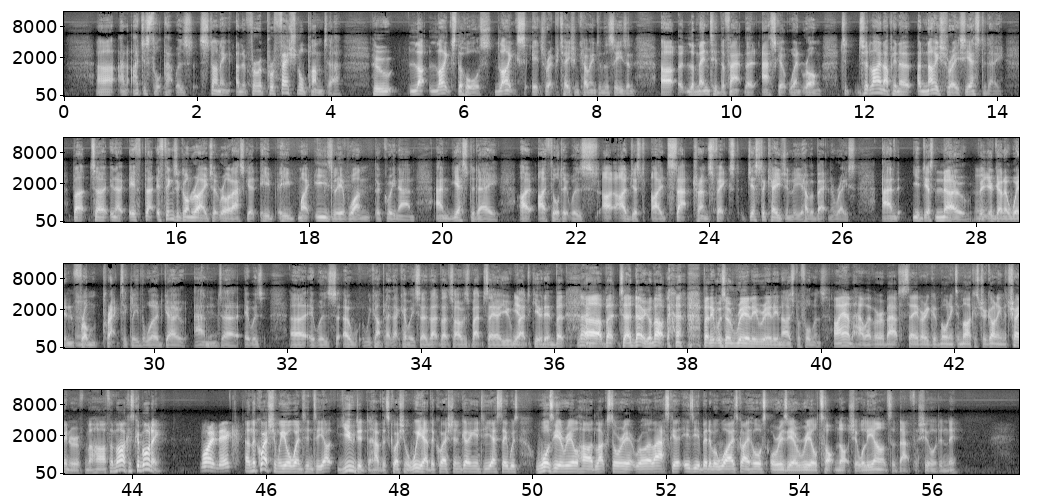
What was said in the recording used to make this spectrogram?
uh, and I just thought that was stunning. And for a professional punter who li- likes the horse, likes its reputation coming into the season, uh, lamented the fact that Ascot went wrong. To, to line up in a, a nice race yesterday, but uh, you know, if that if things had gone right at Royal Ascot, he he might easily have won the Queen Anne. And yesterday, I, I thought it was I, I just I sat transfixed. Just occasionally, you have a bet in a race. And you just know that you're going to win from practically the word go, and uh, it was, uh, it was. Oh, we can't play that, can we? So that, that's. I was about to say, are you Yeah. about to cue it in? But No. uh, but uh, no, you're not. but it was a really, really nice performance. I am, however, about to say a very good morning to Marcus Tregoning, the trainer of Mohaather. Marcus, good morning. Morning, Nick. And the question we all went into, you didn't have this question, but we had the question going into yesterday was, was he a real hard luck story at Royal Ascot? Is he a bit of a wise guy horse or is he a real top notcher? Well, he answered that for sure, didn't he?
